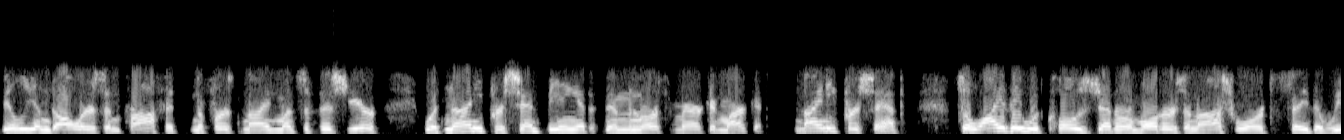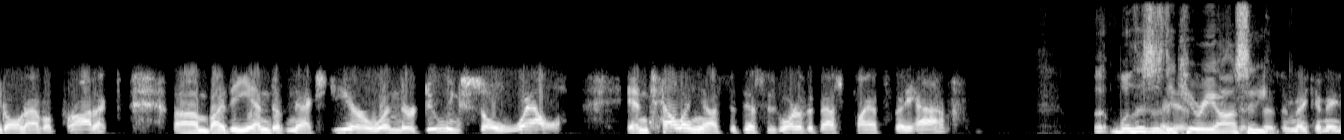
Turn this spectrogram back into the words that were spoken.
billion in profit in the first nine months of this year, with 90% being in the North American market. 90%. So why they would close General Motors in Oshawa to say that we don't have a product um, by the end of next year when they're doing so well and telling us that this is one of the best plants they have. Uh, well, this is the curiosity. This doesn't make any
